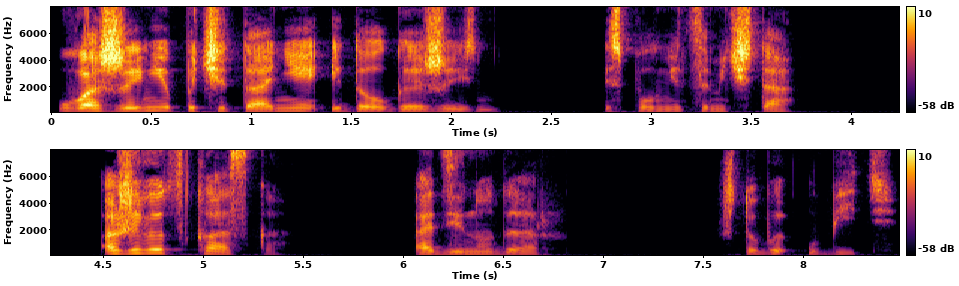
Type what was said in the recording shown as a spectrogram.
Уважение, почитание и долгая жизнь. Исполнится мечта. Оживет сказка. Один удар, чтобы убить.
